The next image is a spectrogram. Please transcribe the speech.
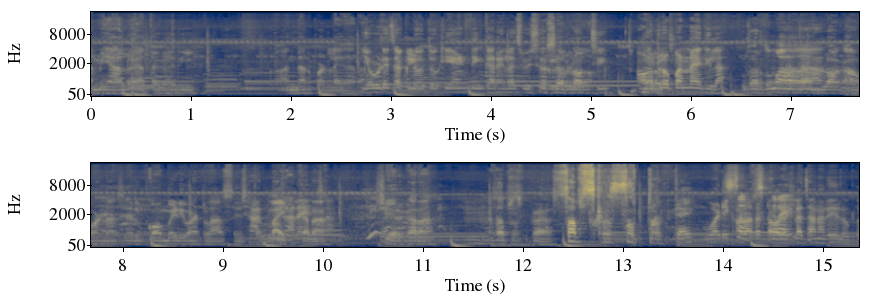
आम्ही आलोय आता घरी. अंधार पडलाय जरा. एवढे थकलो होतो की एंडिंग करायलाच विसरलो विसरलो. ब्लॉगची ऑर्डर पण नाही दिला. जर तुम्हाला ब्लॉग आवडला असेल कॉमेडी वाटला असेल तर लाईक करा शेअर करा सबस्क्राईब सबस्क्राईब सबस्क्राईब काय वडे खाऊ आता टॉयलेटला जाणारे लोक.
